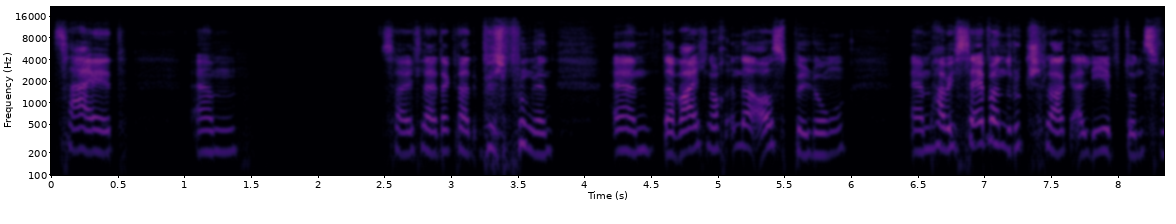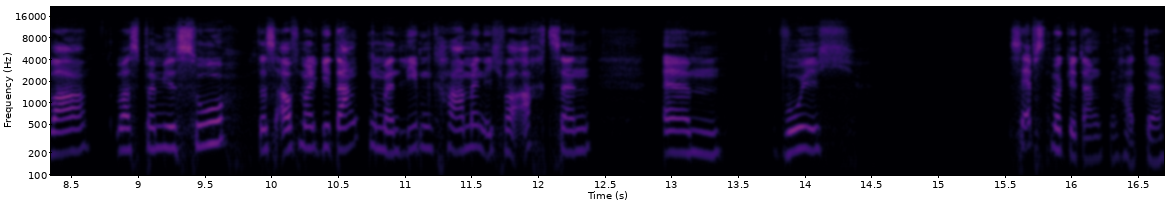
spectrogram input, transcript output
Zeit ähm, das habe ich leider gerade übersprungen, ähm, da war ich noch in der Ausbildung, ähm, habe ich selber einen Rückschlag erlebt. Und zwar war es bei mir so, dass auf mal Gedanken in mein Leben kamen, ich war 18, ähm, wo ich Selbstmordgedanken hatte.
